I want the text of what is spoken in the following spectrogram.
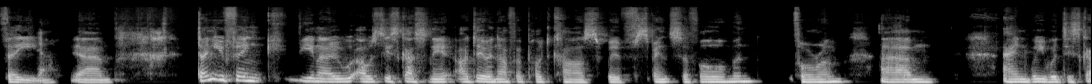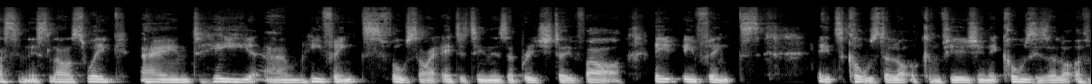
theme. Yeah. Um, don't you think, you know, I was discussing it. I do another podcast with Spencer Forman, Forum, um, and we were discussing this last week. And he um, he thinks full site editing is a bridge too far. He, he thinks it's caused a lot of confusion. It causes a lot of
